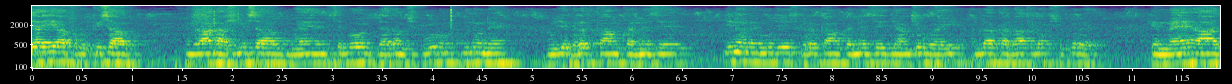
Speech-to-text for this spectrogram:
याहिया फरूकी साहब इमरान हाशमी साहब। मैं इनसे बहुत ज़्यादा मशहूर हूँ। जिन्होंने मुझे गलत काम करने से जिन्होंने मुझे इस गलत काम करने से जान छुड़वाई। अल्लाह का लाख लाख शुक्र है। कि मैं आज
